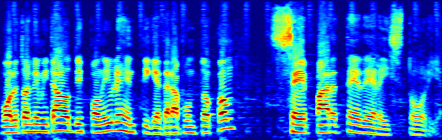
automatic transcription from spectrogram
Boletos limitados disponibles en tiquetera.com. Sé parte de la historia.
